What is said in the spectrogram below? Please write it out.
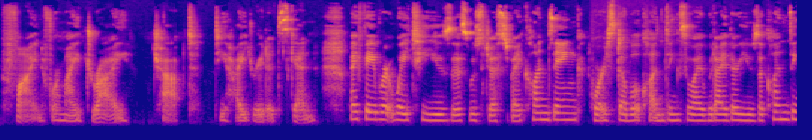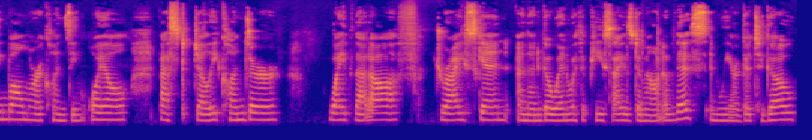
fine for my dry, chapped, dehydrated skin. My favorite way to use this was just by cleansing, of course double cleansing, so I would either use a cleansing balm or a cleansing oil, Beste jelly cleanser, wipe that off, dry skin and then go in with a pea-sized amount of this and we are good to go.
